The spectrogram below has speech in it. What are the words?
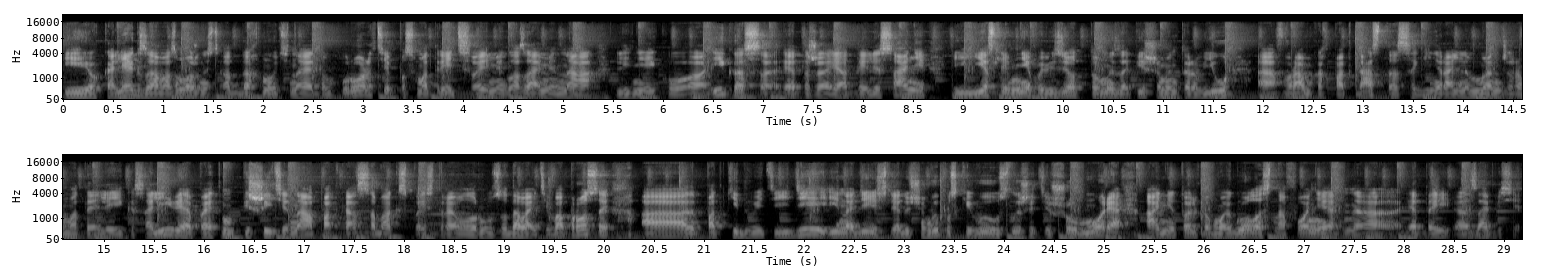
и ее коллег за возможность отдохнуть на этом курорте, посмотреть своими глазами на линейку а, Икос. Это же и отель Исани. И если мне повезет, то мы запишем интервью а, в рамках подкаста с генеральным менеджером отеля Икос Оливия. Поэтому пишите на подкаст собака Space Travel.ru, задавайте вопросы, подкидывайте идеи и надеюсь, в следующем выпуске вы услышите шум моря, а не только мой голос на фоне э, этой э, записи.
